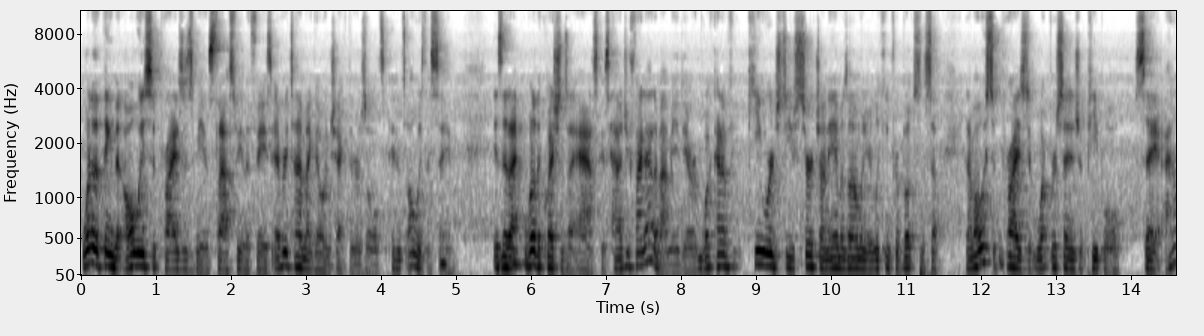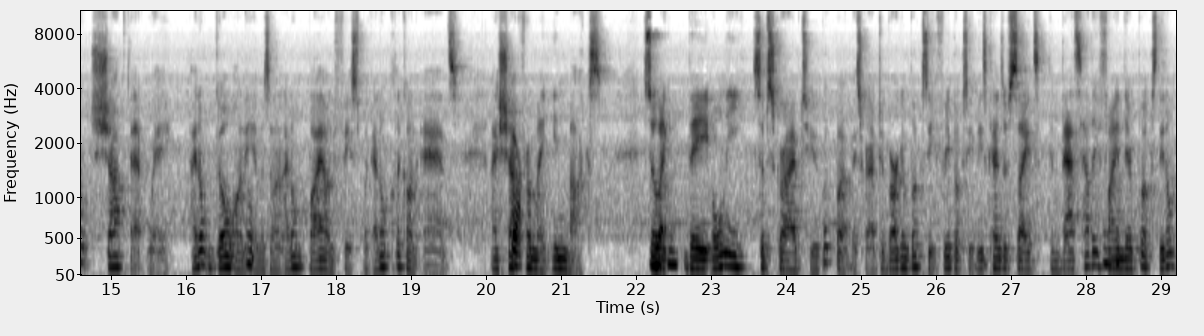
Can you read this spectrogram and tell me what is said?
one of the things that always surprises me and slaps me in the face every time I go and check the results, and it's always the same, is that I, one of the questions I ask is, how'd you find out about me, dear? What kind of keywords do you search on Amazon when you're looking for books and stuff? And I'm always mm-hmm. surprised at what percentage of people say, I don't shop that way. I don't go on mm. Amazon. I don't buy on Facebook. I don't click on ads. I shop Yeah. from my inbox. So like they only subscribe to BookBub, they subscribe to Bargain Booksy, Free Booksy, these kinds of sites, and that's how they find their books. They don't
